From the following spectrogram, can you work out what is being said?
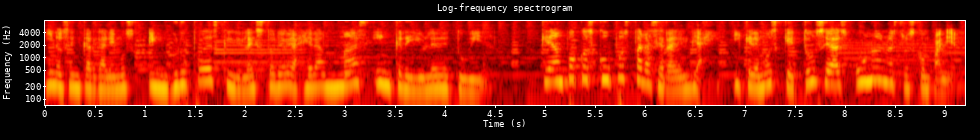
y nos encargaremos en grupo de escribir la historia viajera más increíble de tu vida. Quedan pocos cupos para cerrar el viaje y queremos que tú seas uno de nuestros compañeros.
